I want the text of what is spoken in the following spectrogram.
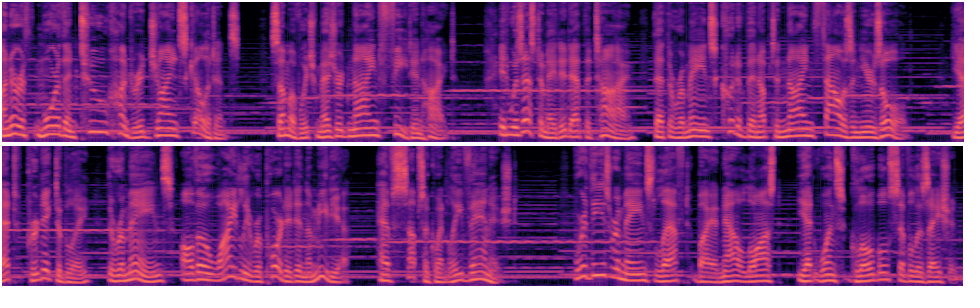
unearthed more than 200 giant skeletons, some of which measured 9 feet in height. It was estimated at the time that the remains could have been up to 9,000 years old. Yet, predictably, the remains, although widely reported in the media, have subsequently vanished. Were these remains left by a now lost, yet once global civilization?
